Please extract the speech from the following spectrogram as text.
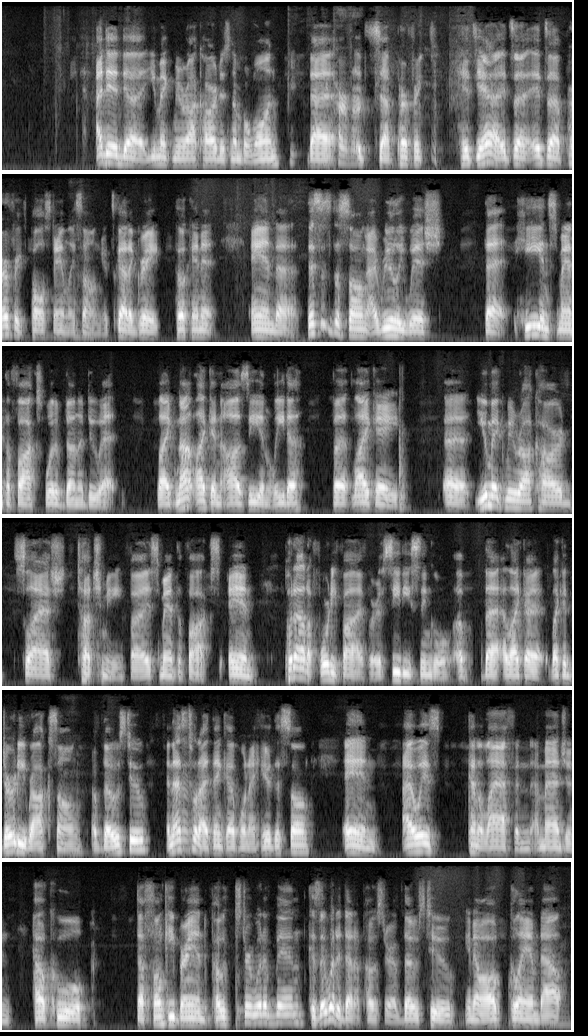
I did. Uh, you make me rock hard as number one. That you pervert. it's a perfect. It's yeah. It's a it's a perfect Paul Stanley song. It's got a great hook in it, and uh, this is the song I really wish that he and Samantha Fox would have done a duet, like not like an Ozzy and Lita, but like a uh, "You Make Me Rock Hard" slash "Touch Me" by Samantha Fox, and put out a 45 or a CD single of that, like a like a dirty rock song of those two, and that's what I think of when I hear this song, and I always kind of laugh and imagine how cool the funky brand poster would have been because they would have done a poster of those two, you know, all glammed out,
